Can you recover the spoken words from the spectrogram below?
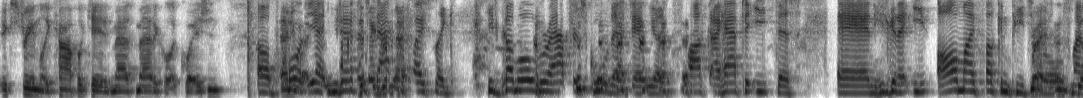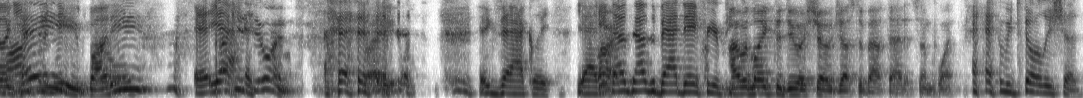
extremely complicated mathematical equation. Oh, anyway, yeah, you'd have to sacrifice like he'd come over after school that day and be like, fuck, I have to eat this. And he's gonna eat all my fucking pizza right. rolls. My like, hey, buddy. Uh, yeah. How you doing? Right. exactly. Yeah, that, right. that, was a bad day for your pizza. I would like to do a show just about that at some point. we totally should.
